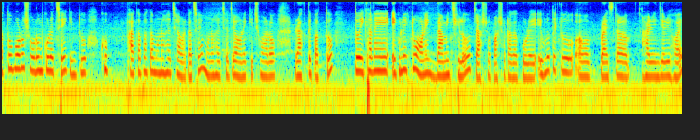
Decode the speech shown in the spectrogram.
এত বড় শোরুম করেছে, কিন্তু খুব ফাঁকা ফাঁকা মনে হয়েছে আমার কাছে। মনে হয়েছে যে অনেক কিছু আরও রাখতে পারতো। তো এখানে এগুলো একটু অনেক দামি ছিল, চারশো, পাঁচশো টাকা করে। এগুলো তো একটু প্রাইসটা হাই রেঞ্জেরই হয়।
